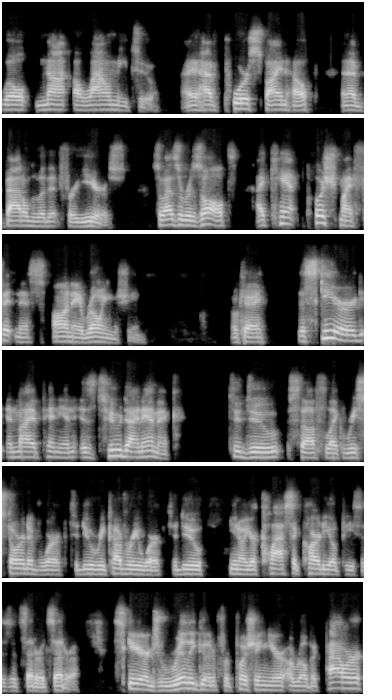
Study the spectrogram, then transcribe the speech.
will not allow me to. I have poor spine health and I've battled with it for years. So as a result, I can't push my fitness on a rowing machine. Okay. The ski erg, in my opinion, is too dynamic to do stuff like restorative work, to do recovery work, to do you know your classic cardio pieces, et cetera, et cetera. Ski erg's really good for pushing your aerobic power,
